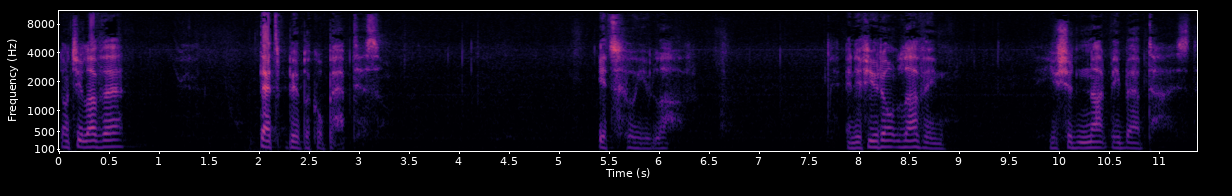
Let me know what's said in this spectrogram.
Don't you love that? That's biblical baptism. It's who you love. And if you don't love Him, you should not be baptized.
